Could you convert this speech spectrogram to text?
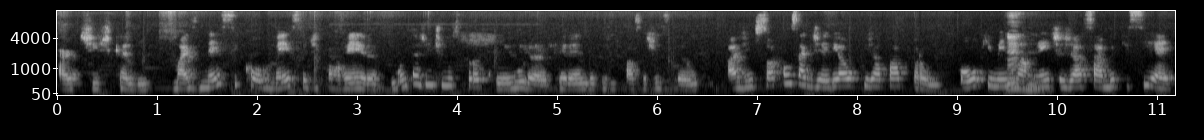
artística ali. Mas nesse começo de carreira, muita gente nos procura querendo que a gente faça gestão a gente só consegue gerir algo que já está pronto, ou que minimamente uhum. já sabe o que se é.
